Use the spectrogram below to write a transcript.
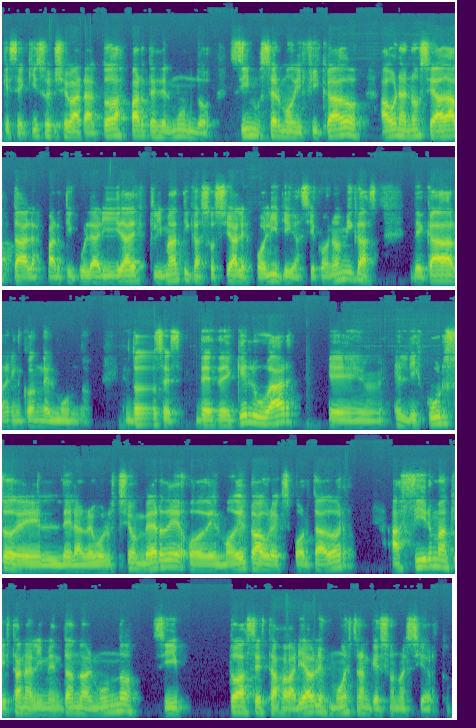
que se quiso llevar a todas partes del mundo sin ser modificado, ahora no se adapta a las particularidades climáticas, sociales, políticas y económicas de cada rincón del mundo. Entonces, ¿desde qué lugar eh, el discurso de la revolución verde o del modelo agroexportador afirma que están alimentando al mundo si todas estas variables muestran que eso no es cierto?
